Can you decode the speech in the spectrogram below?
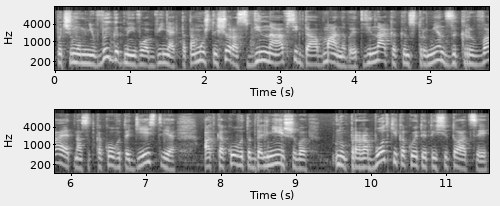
Почему мне выгодно его обвинять? Потому что, еще раз, вина всегда обманывает. Вина как инструмент закрывает нас от какого-то действия, от какого-то дальнейшего ну, проработки какой-то этой ситуации.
